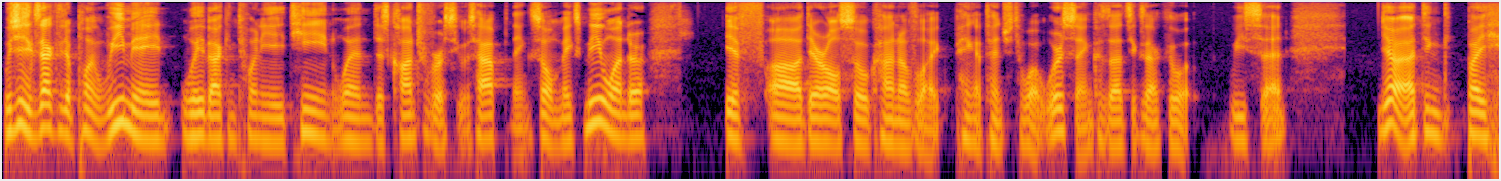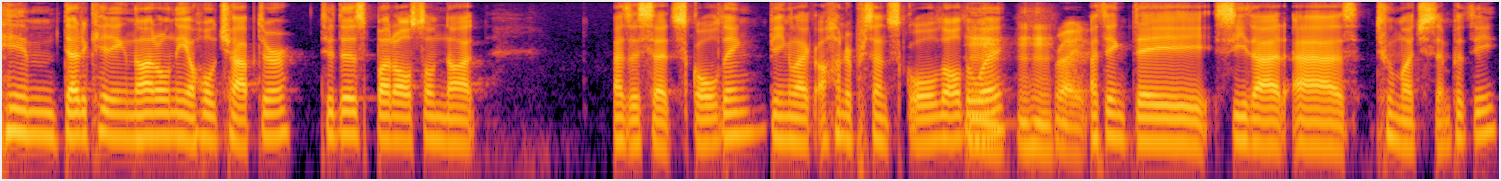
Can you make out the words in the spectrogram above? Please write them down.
which is exactly the point we made way back in 2018 when this controversy was happening. So it makes me wonder if uh, they're also kind of like paying attention to what we're saying because that's exactly what we said. Yeah, I think by him dedicating not only a whole chapter to this, but also not, as I said, scolding, being like 100% scold all the way. Mhm. right. I think they see that as too much sympathy.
